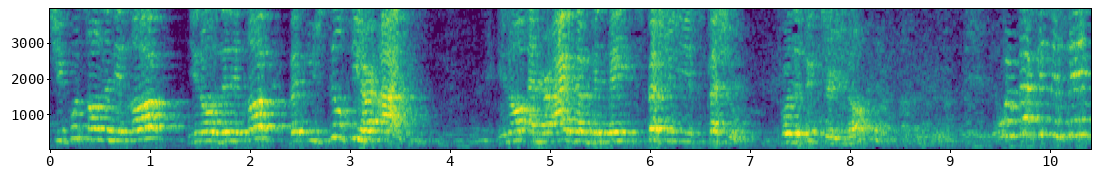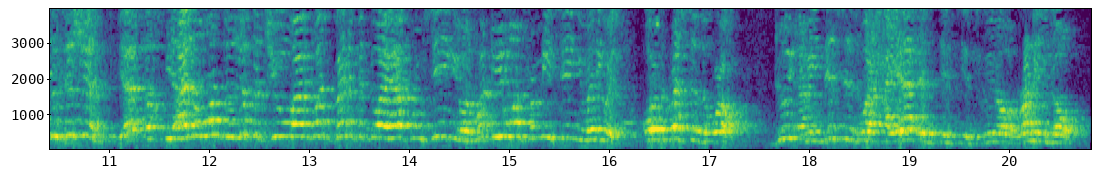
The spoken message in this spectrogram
she puts on the niqab, you know, the niqab, but you still see her eyes. You know, and her eyes have been made specially special for the picture, you know. We're back in the same position. Yeah, I don't want to look at you. What benefit do I have from seeing you? And what do you want from me seeing you anyways? Or the rest of the world? Do you, I mean, this is where hayat is, is, is, you know, running low.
